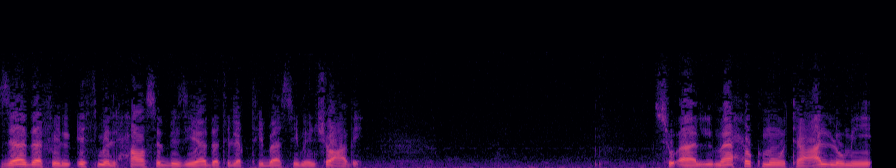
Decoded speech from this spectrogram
زاد في الإثم الحاصل بزيادة الاقتباس من شعبه. سؤال ما حكم تعلم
